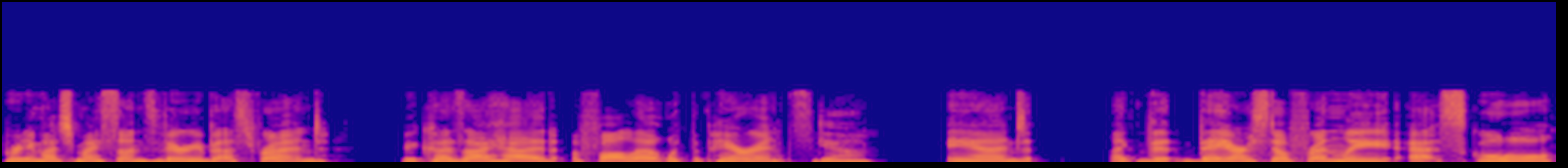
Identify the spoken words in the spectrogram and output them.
pretty much my son's very best friend because I had a fallout with the parents Yeah. and like th- they are still friendly at school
